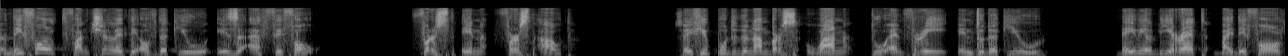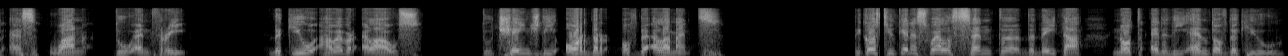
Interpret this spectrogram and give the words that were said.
The default functionality of the queue is a FIFO, first in, first out. So if you put the numbers 1, 2 and 3 into the queue, they will be read by default as 1, 2 and 3. The queue, however, allows to change the order of the elements. Because you can as well send uh, the data not at the end of the queue,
